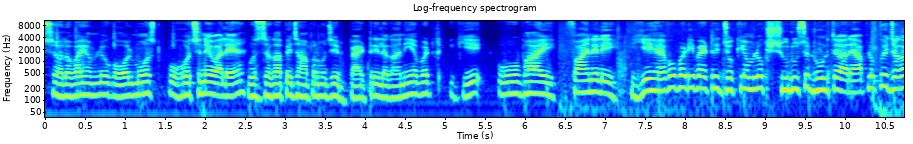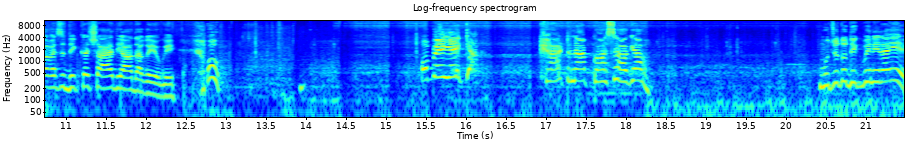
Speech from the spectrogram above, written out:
चलो भाई, हम लोग ऑलमोस्ट पहुँचने वाले हैं उस जगह पे जहाँ पर मुझे बैटरी लगानी है बट ये ओ भाई फाइनली ये है वो बड़ी बैटरी जो कि हम लोग शुरू से ढूंढते आ रहे हैं। आप लोग को ये जगह वैसे दिक्कत शायद याद आ गई होगी। ओ! अबे, ये क्या? कैटनैप कहाँ से आ गया? मुझे तो दिख भी नहीं रहा ये।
